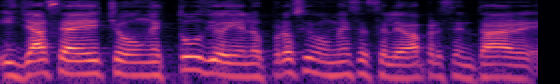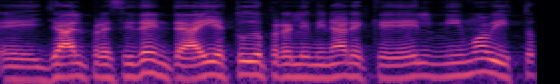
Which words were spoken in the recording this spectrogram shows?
y ya se ha hecho un estudio y en los próximos meses se le va a presentar eh, ya al presidente. Hay estudios preliminares que él mismo ha visto,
